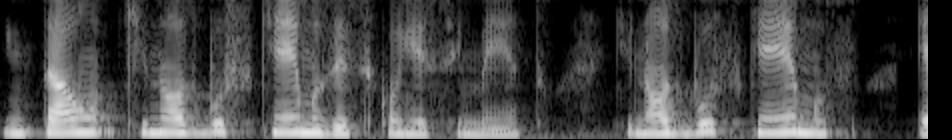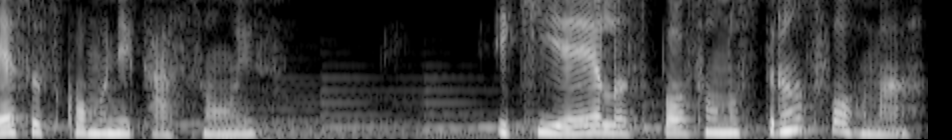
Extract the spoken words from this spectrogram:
Então, que nós busquemos esse conhecimento, que nós busquemos essas comunicações e que elas possam nos transformar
